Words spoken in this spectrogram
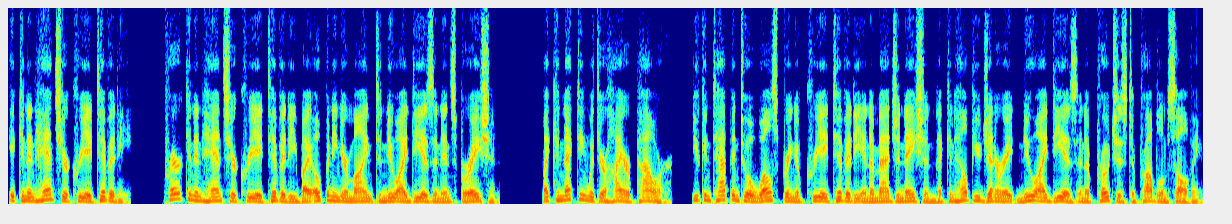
It can enhance your creativity. Prayer can enhance your creativity by opening your mind to new ideas and inspiration. By connecting with your higher power, you can tap into a wellspring of creativity and imagination that can help you generate new ideas and approaches to problem solving.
